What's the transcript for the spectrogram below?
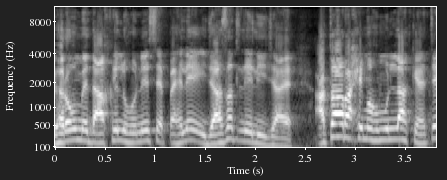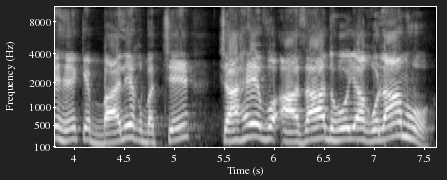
घरों में दाखिल होने से पहले इजाज़त ले ली जाए। अता रहीमहुल्लाह कहते हैं कि बालग बच्चे, चाहे वो आज़ाद हो या ग़ुलाम हो,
